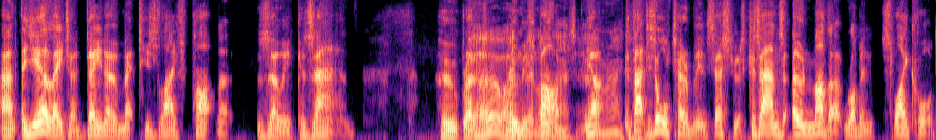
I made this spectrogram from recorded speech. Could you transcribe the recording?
And a year later, Dano met his life partner, Zoe Kazan, who wrote Oh, Ruby Spark. that. Oh, yeah. right. In fact, it's all terribly incestuous. Kazan's own mother, Robin Swicord,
